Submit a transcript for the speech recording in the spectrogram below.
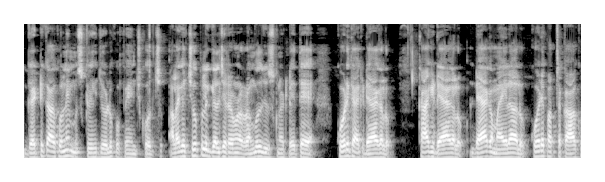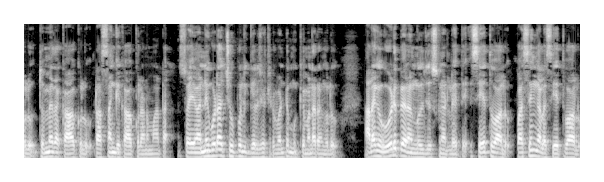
గట్టి కాకుల్ని ముసుగులకి జోళ్ళకి ఉపయోగించుకోవచ్చు. అలాగే చూపులకు గెలిచేటటువంటి రంగులు చూసుకున్నట్లయితే కోడికాకి డేగలు కాకి డేగలు డేగ మైలాలు కోడిపచ్చ కాకులు తుమ్మెద కాకులు రసంగి కాకులు అనమాట సో ఇవన్నీ కూడా చూపులకు గెలిచేటటువంటి ముఖ్యమైన రంగులు. అలాగే ఓడిపోయే రంగులు చూసుకున్నట్లయితే సేతువాలు పసింగల సేతువాలు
